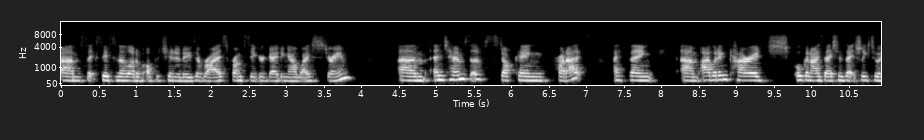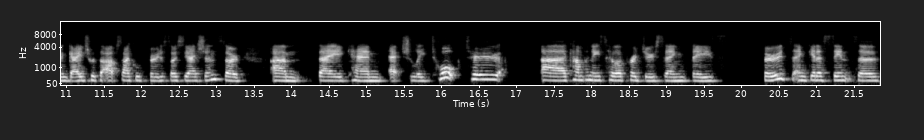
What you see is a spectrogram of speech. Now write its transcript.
um, success and a lot of opportunities arise from segregating our waste streams. Um, in terms of stocking products, I think um, I would encourage organisations actually to engage with the Upcycled Food Association so um, they can actually talk to uh, companies who are producing these foods and get a sense of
